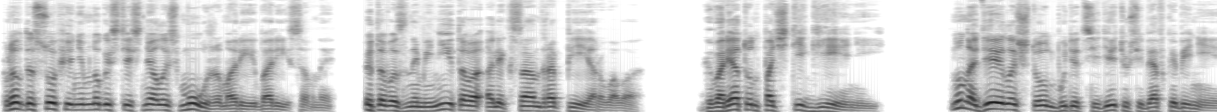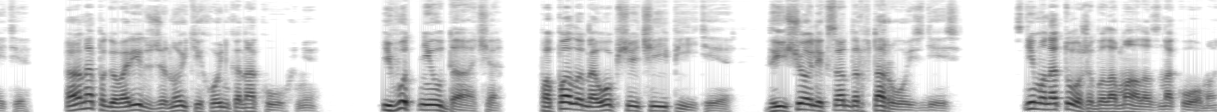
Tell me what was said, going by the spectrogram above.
Правда, Софья немного стеснялась мужа Марии Борисовны, этого знаменитого Александра Первого. Говорят, он почти гений но надеялась, что он будет сидеть у себя в кабинете, а она поговорит с женой тихонько на кухне. И вот неудача. Попала на общее чаепитие, да еще Александр II здесь. С ним она тоже была мало знакома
